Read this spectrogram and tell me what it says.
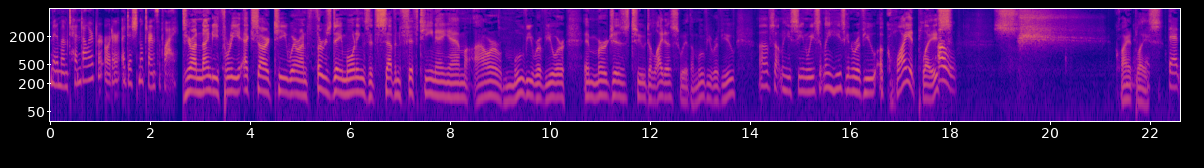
Minimum $10 per order, additional term supply. Here on 93 XRT, where on Thursday mornings at 7.15 a.m., our movie reviewer emerges to delight us with a movie review of something he's seen recently. He's going to review A Quiet Place. Oh, Quiet Place. that that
